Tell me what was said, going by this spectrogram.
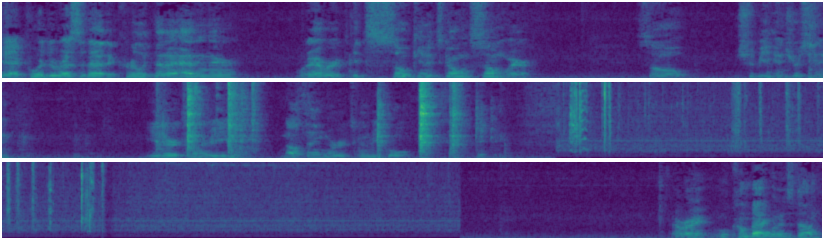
Okay, I poured the rest of that acrylic that I had in there. Whatever, it's soaking, it's going somewhere. So, should be interesting. Either it's going to be nothing or it's going to be cool. All right, we'll come back when it's done.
